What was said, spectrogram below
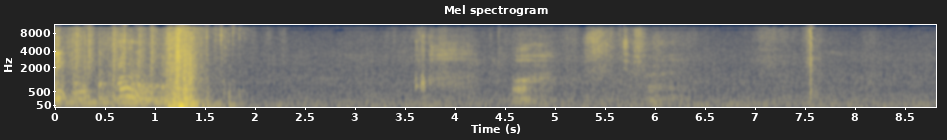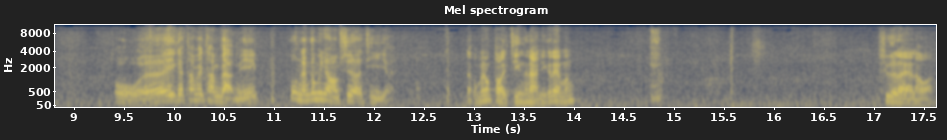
นี่โอ้ยก็ถ้าไม่ทำแบบนี้ พวกนั้นก็ไม่ยอมเชื่อทีอะ แต่ก็ไม่ต้องต่อยจริงขนาดนี้ก็ได้มั้ง ชื่ออะไรเราอะ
